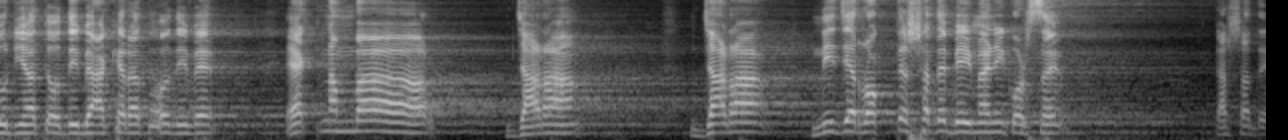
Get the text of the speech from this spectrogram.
দুনিয়াতেও দিবে, আখেরাতেও দিবে। এক নাম্বার, যারা যারা নিজের রক্তের সাথে বেইমানি করছে, কার সাথে?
